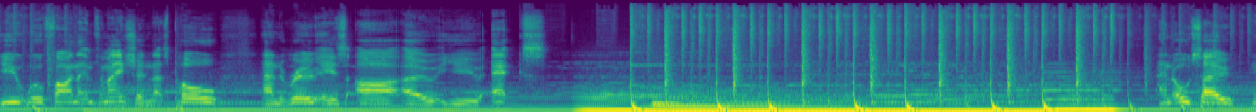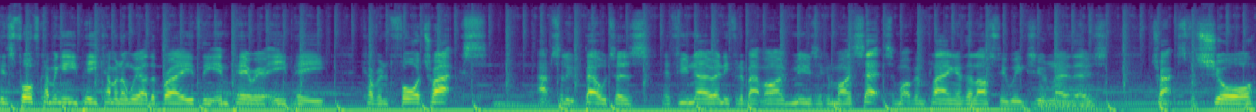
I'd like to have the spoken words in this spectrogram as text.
you will find that information. That's Paul, and Roux is R O U X. And also his forthcoming EP coming on We Are the Brave, the Imperial EP covering four tracks, absolute belters. If you know anything about my music and my sets and what I've been playing over the last few weeks, you'll know those tracks for sure.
